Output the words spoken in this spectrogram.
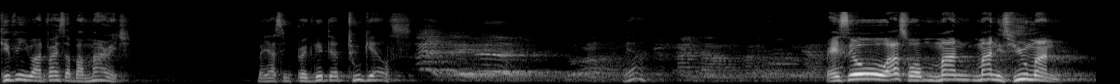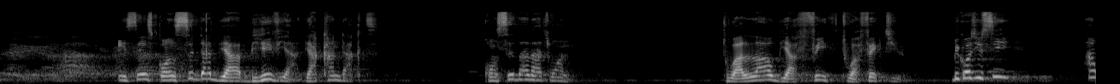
giving you advice about marriage, but he has impregnated two girls. Yeah. And he say, oh, as for man, man is human. He says, consider their behavior, their conduct. Consider that one to allow their faith to affect you. Because you see, I,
